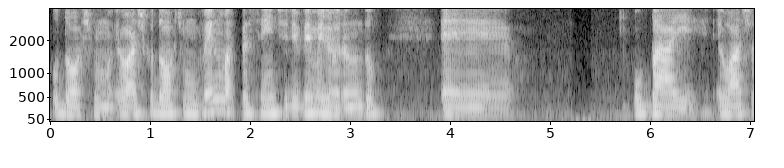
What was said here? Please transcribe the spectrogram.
o Dortmund. Eu acho que o Dortmund vem numa crescente, ele vem melhorando. É, o Bayern, eu acho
